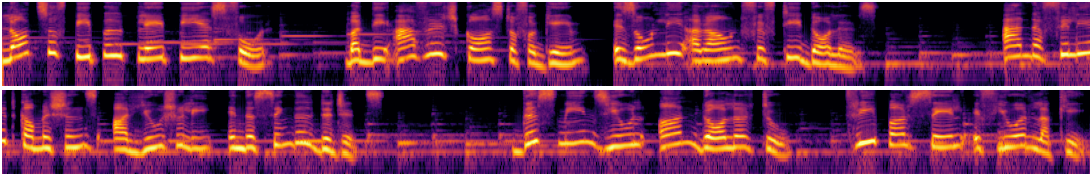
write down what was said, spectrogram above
Lots of people play PS4, but the average cost of a game is only around $50 and affiliate commissions are usually in the single digits. This means you'll earn $2, 3 per sale if you are lucky.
